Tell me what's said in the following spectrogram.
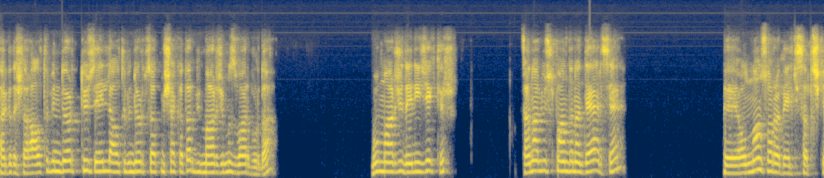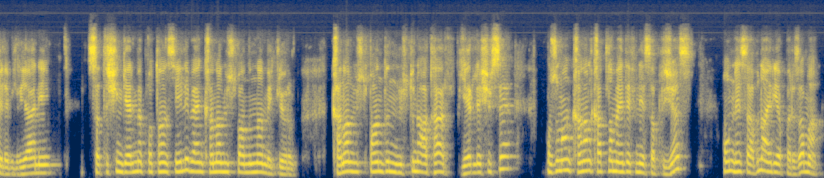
arkadaşlar 6450-6460'a kadar bir marjımız var burada. Bu marjı deneyecektir. Kanal üst bandına değerse ee, ondan sonra belki satış gelebilir. Yani satışın gelme potansiyeli ben kanal üst bandından bekliyorum. Kanal üst bandının üstüne atar, yerleşirse o zaman kanal katlama hedefini hesaplayacağız. Onun hesabını ayrı yaparız ama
